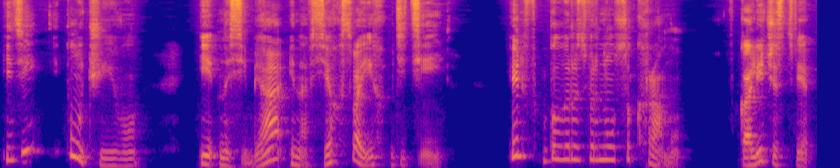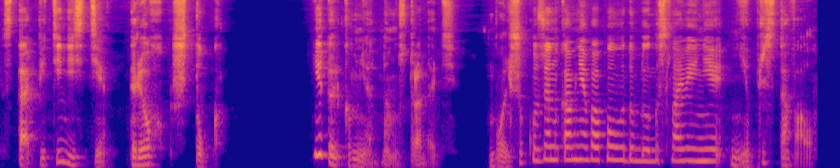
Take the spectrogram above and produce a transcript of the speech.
иди и получи его. И на себя, и на всех своих детей». Эльф был развернулся к храму в количестве 153 штук. Не только мне одному страдать. Больше кузен ко мне по поводу благословения не приставал.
